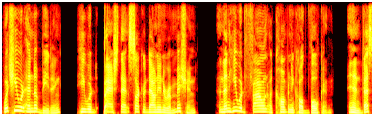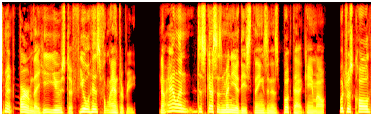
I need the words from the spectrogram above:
which he would end up beating. He would bash that sucker down into remission, and then he would found a company called Vulcan, an investment firm that he used to fuel his philanthropy. Now, Allen discusses many of these things in his book that came out, which was called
